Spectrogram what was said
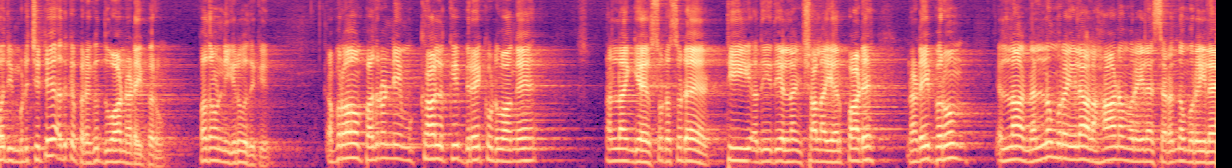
ஓதி முடிச்சுட்டு அதுக்கு பிறகு துவா நடைபெறும். பதினொன்று இருபதுக்கு. அப்புறம் பதினொன்று முக்காலுக்கு பிரேக் விடுவாங்க. நல்லா இங்கே சுட சுட டீ அது இது எல்லாம் இன்ஷாலா ஏற்பாடு நடைபெறும். எல்லாம் நல்ல முறையில் அழகான முறையில் சிறந்த முறையில்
